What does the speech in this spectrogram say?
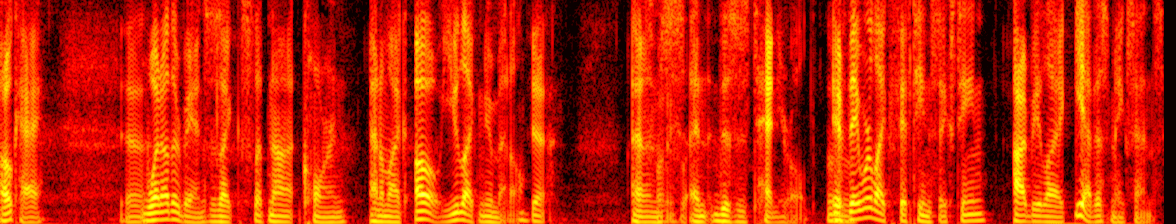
okay. Yeah. What other bands? It's like Slipknot, Korn, and I'm like, oh, you like nu metal. Yeah. And, s- and this is 10 year old. Mm-hmm. If they were like 15, 16, I'd be like, yeah, this makes sense.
